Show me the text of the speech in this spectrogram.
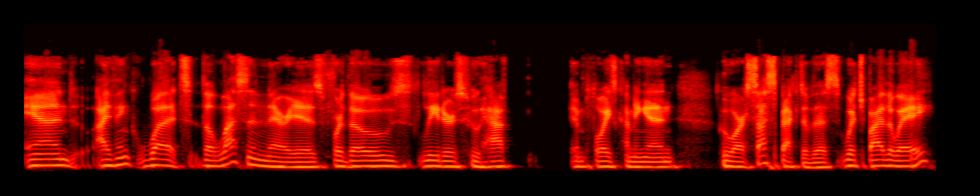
and i think what the lesson there is for those leaders who have employees coming in who are suspect of this which by the way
